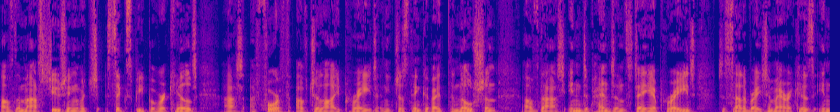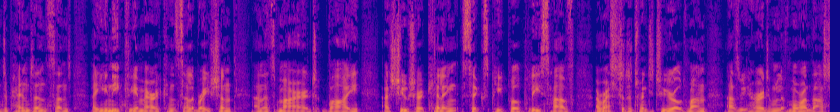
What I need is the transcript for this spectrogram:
of the mass shooting in which six people were killed at a 4th of July parade. And you just think about the notion of that Independence Day, a parade to celebrate America's independence and a uniquely American celebration. And it's marred by a shooter killing six people. Police have arrested a 22 year old man, as we heard, and we'll have more on that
